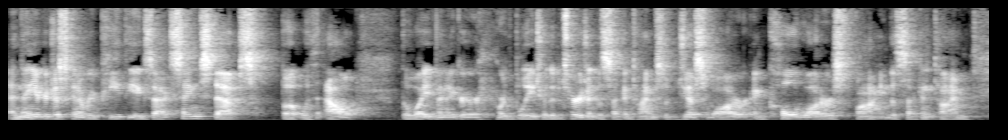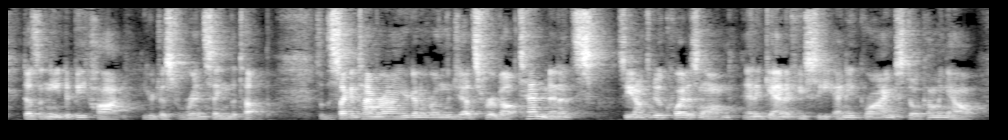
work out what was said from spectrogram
and then you're just gonna repeat the exact same steps, but without the white vinegar or the bleach or the detergent the second time. So just water and cold water is fine the second time. Doesn't need to be hot. You're just rinsing the tub. So the second time around, you're gonna run the jets for about 10 minutes. So you don't have to do it quite as long. And again, if you see any grime still coming out,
